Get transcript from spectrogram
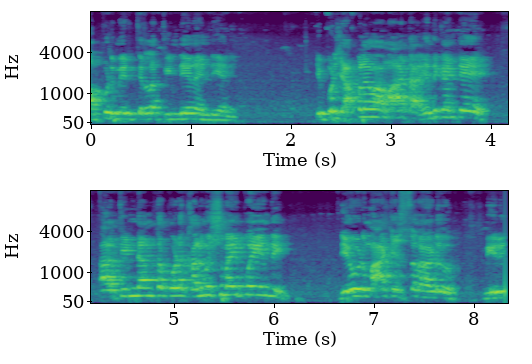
అప్పుడు మీరు తిల్ల తిండేదండి అని. ఇప్పుడు చెప్పలేము ఆ మాట. ఎందుకంటే ఆ తిండి అంతా కూడా కలుషమైపోయింది దేవుడు మాట ఇస్తున్నాడు మీరు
